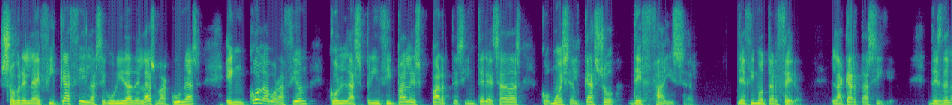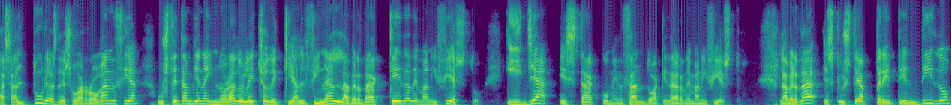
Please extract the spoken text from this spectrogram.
sobre la eficacia y la seguridad de las vacunas en colaboración con las principales partes interesadas, como es el caso de Pfizer. Décimo tercero, la carta sigue. Desde las alturas de su arrogancia, usted también ha ignorado el hecho de que al final la verdad queda de manifiesto y ya está comenzando a quedar de manifiesto. La verdad es que usted ha pretendido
